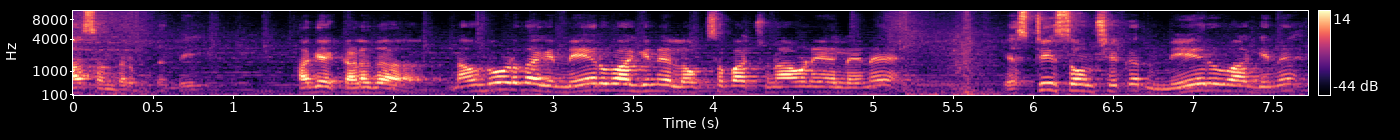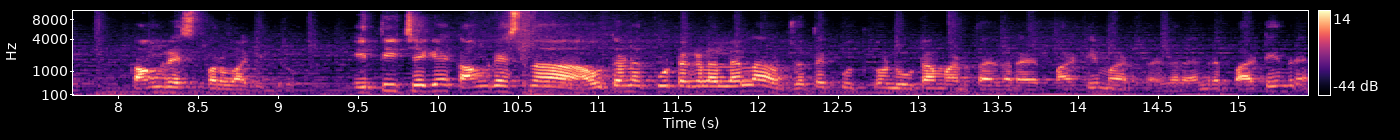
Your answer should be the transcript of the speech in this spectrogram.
ಆ ಸಂದರ್ಭದಲ್ಲಿ ಹಾಗೆ ಕಳೆದ ನಾವು ನೋಡಿದಾಗೆ ನೇರವಾಗಿಯೇ ಲೋಕಸಭಾ ಚುನಾವಣೆಯಲ್ಲೇನೆ ಎಸ್ ಟಿ ಸೋಮಶೇಖರ್ ನೇರವಾಗಿಯೇ ಕಾಂಗ್ರೆಸ್ ಪರವಾಗಿದ್ದರು ಇತ್ತೀಚೆಗೆ ಕಾಂಗ್ರೆಸ್ನ ಔತಣಕೂಟಗಳಲ್ಲೆಲ್ಲ ಅವ್ರ ಜೊತೆ ಕೂತ್ಕೊಂಡು ಊಟ ಮಾಡ್ತಾ ಇದ್ದಾರೆ ಪಾರ್ಟಿ ಮಾಡ್ತಾ ಇದ್ದಾರೆ ಅಂದರೆ ಪಾರ್ಟಿ ಅಂದರೆ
